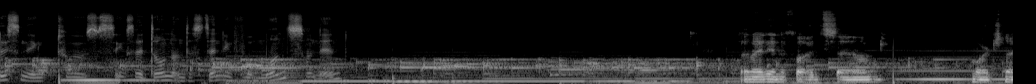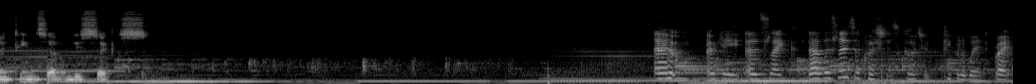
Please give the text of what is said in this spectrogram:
Listening to things I don't understanding for months on end. Unidentified sound, March 1976. um, okay, it's like now there's loads of questions. God, you- people are weird, right?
